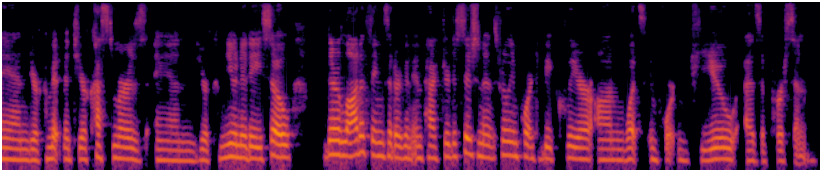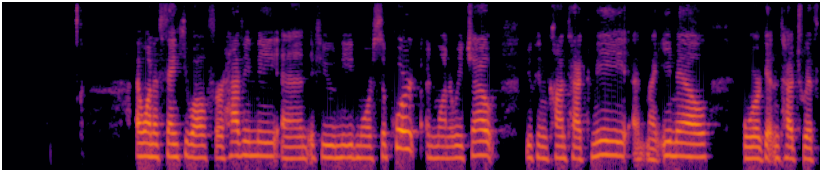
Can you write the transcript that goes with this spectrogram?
and your commitment to your customers and your community so there are a lot of things that are going to impact your decision and it's really important to be clear on what's important to you as a person i want to thank you all for having me and if you need more support and want to reach out you can contact me at my email or get in touch with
